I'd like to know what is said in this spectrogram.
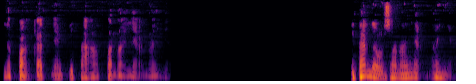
Ya pangkatnya kita apa nanya-nanya. Kita nggak usah nanya-nanya.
